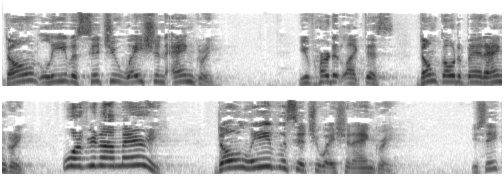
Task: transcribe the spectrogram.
Don't leave a situation angry. You've heard it like this. Don't go to bed angry. What if you're not married? Don't leave the situation angry. You see,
